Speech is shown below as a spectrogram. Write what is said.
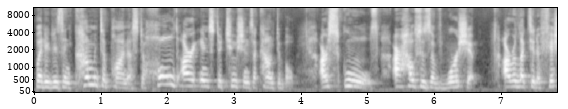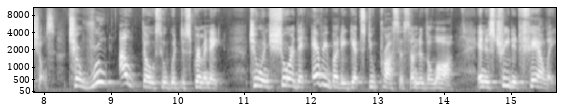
But it is incumbent upon us to hold our institutions accountable, our schools, our houses of worship, our elected officials, to root out those who would discriminate, to ensure that everybody gets due process under the law and is treated fairly.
